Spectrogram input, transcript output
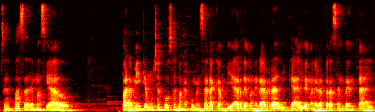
o sea, pasa demasiado para mí que muchas cosas van a comenzar a cambiar de manera radical, de manera trascendental.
